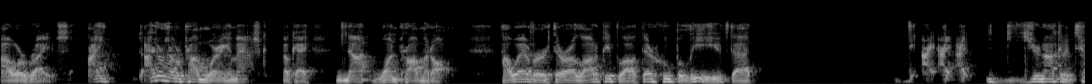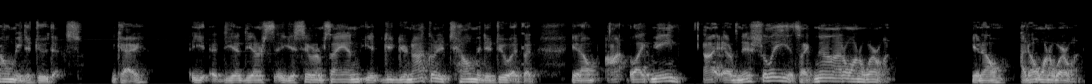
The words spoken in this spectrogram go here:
our rights. I I don't have a problem wearing a mask. Okay, not one problem at all. However, there are a lot of people out there who believe that I, I, I you're not going to tell me to do this. Okay, you, do, you, do you, you see what I'm saying? You, are not going to tell me to do it, but you know, I, like me, I, initially it's like, no, I don't want to wear one. You know, I don't want to wear one.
